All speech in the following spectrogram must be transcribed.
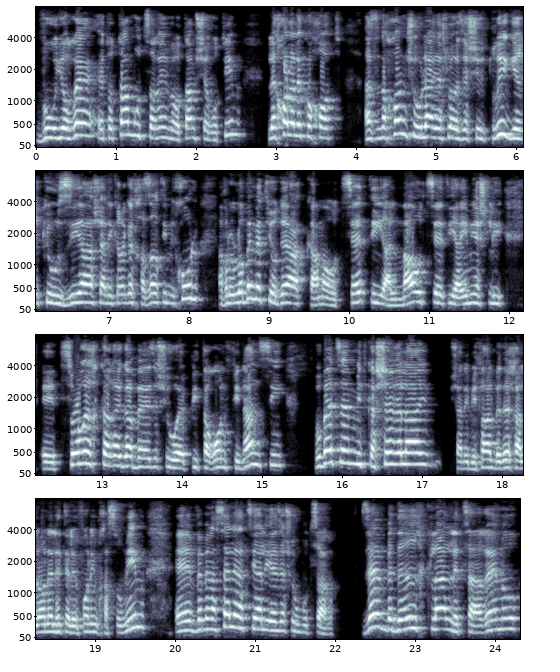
והוא יורה את אותם מוצרים ואותם שירותים לכל הלקוחות. אז נכון שאולי יש לו איזשהו טריגר כי הוא זיהה שאני כרגע חזרתי מחו"ל, אבל הוא לא באמת יודע כמה הוצאתי, על מה הוצאתי, האם יש לי אה, צורך כרגע באיזשהו אה, פתרון פיננסי, והוא בעצם מתקשר אליי, שאני בכלל בדרך כלל לא עונה לטלפונים חסומים, אה, ומנסה להציע לי איזשהו מוצר. זה בדרך כלל לצערנו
